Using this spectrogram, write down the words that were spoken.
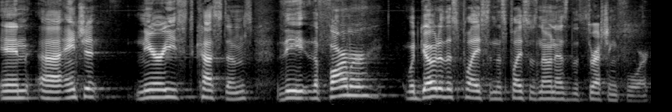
in uh, ancient Near East customs. The, the farmer would go to this place, and this place was known as the threshing floor.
